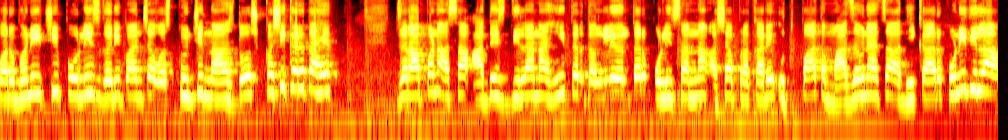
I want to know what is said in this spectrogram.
परभणीची पोलीस गरिबांच्या वस्तूंची दोष कशी करत आहेत? जर आपण असा आदेश दिला नाही तर दंगलीनंतर पोलिसांना अशा प्रकारे उत्पात माजवण्याचा अधिकार कोणी दिला?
